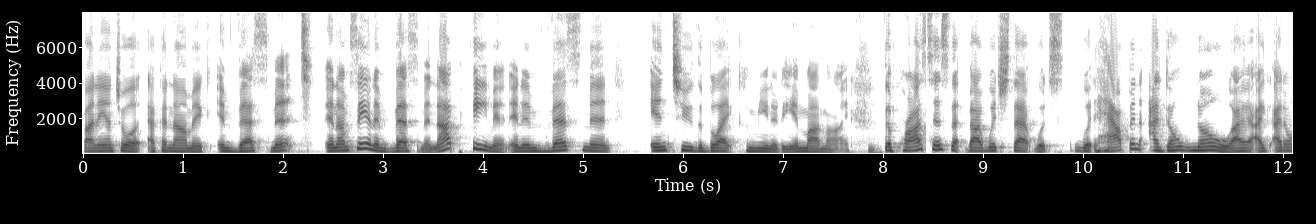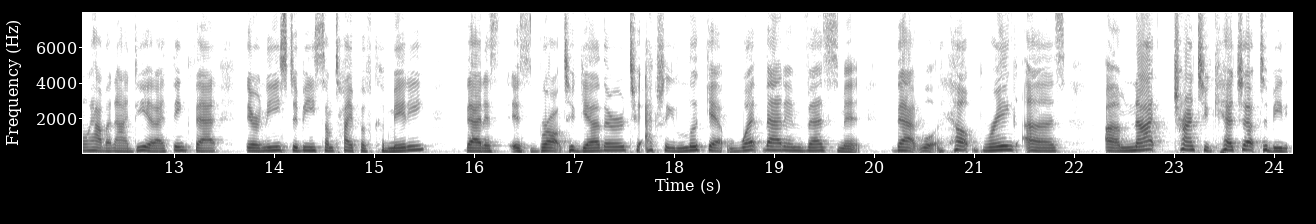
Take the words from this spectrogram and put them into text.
financial economic investment, and I'm saying investment, not payment, an investment into the black community in my mind. The process that by which that would would happen i don't know. I, I i don't have an idea. I think that there needs to be some type of committee that is is brought together to actually look at what that investment that will help bring us um, not trying to catch up to be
